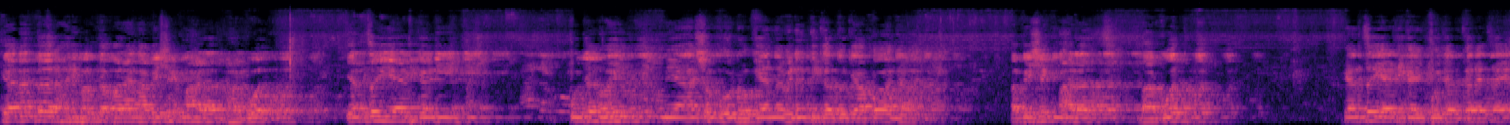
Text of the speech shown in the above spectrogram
त्यानंतर हरिभक्त परायण अभिषेक महाराज भागवत यांचंही या ठिकाणी पूजन होईल. मी अशोक ढोके यांना विनंती करतो की आपण अभिषेक महाराज भागवत यांचं या ठिकाणी पूजन करायचं आहे.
